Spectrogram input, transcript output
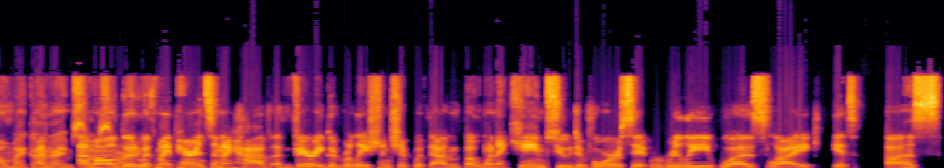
Oh my God, I'm, I am so I'm all sorry. good with my parents and I have a very good relationship with them. But when it came to divorce, it really was like it's us,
